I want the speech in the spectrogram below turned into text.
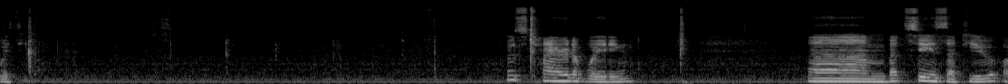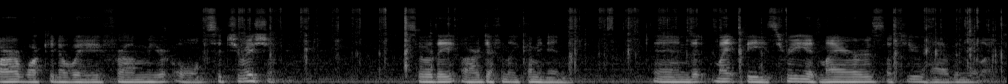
with you. who's tired of waiting, um, but sees that you are walking away from your old situation. So they are definitely coming in. And it might be three admirers that you have in your life.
